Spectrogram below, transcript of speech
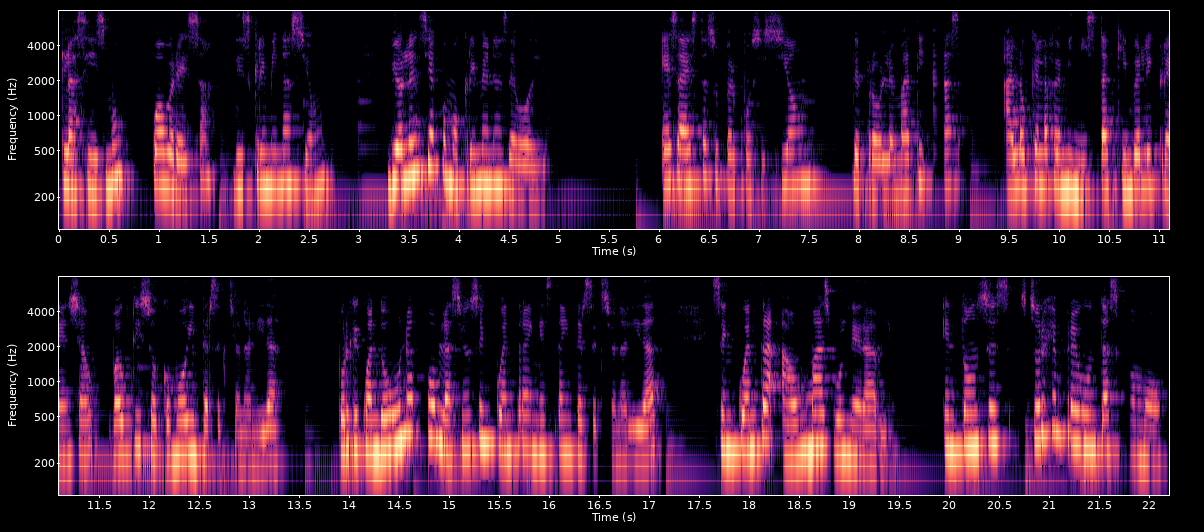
clasismo, pobreza, discriminación, violencia como crímenes de odio. Es a esta superposición de problemáticas a lo que la feminista Kimberly Crenshaw bautizó como interseccionalidad. Porque cuando una población se encuentra en esta interseccionalidad, se encuentra aún más vulnerable. Entonces surgen preguntas como,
